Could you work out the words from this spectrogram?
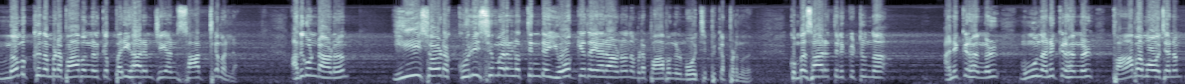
നമുക്ക് നമ്മുടെ പാപങ്ങൾക്ക് പരിഹാരം ചെയ്യാൻ സാധ്യമല്ല. അതുകൊണ്ടാണ് ഈശോയുടെ കുരിശുമരണത്തിന്റെ യോഗ്യതയാലാണ് നമ്മുടെ പാപങ്ങൾ മോചിപ്പിക്കപ്പെടുന്നത്. കുംഭസാരത്തിൽ കിട്ടുന്ന അനുഗ്രഹങ്ങൾ മൂന്ന് അനുഗ്രഹങ്ങൾ പാപമോചനം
